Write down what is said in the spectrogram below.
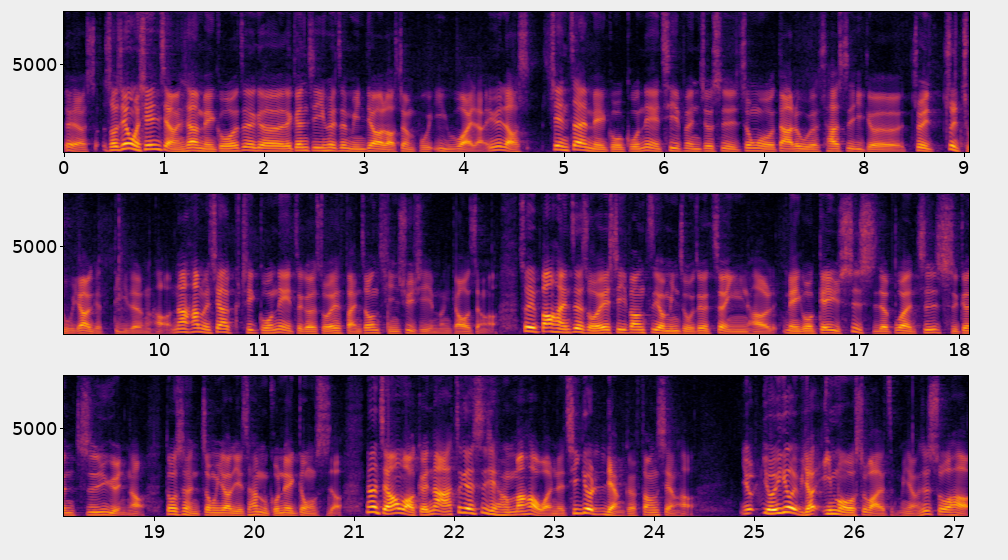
对啊，首首先我先讲一下美国这个跟基金会这民调，老实讲不意外啦，因为老师现在美国国内的气氛就是中国大陆它是一个最最主要一个敌人哈，那他们现在其实国内这个所谓反中情绪其实也蛮高涨哦，所以包含这所谓西方自由民主这个阵营哈，美国给予适时的不管支持跟支援哦，都是很重要的，也是他们国内共识哦。那讲到瓦格纳这件事情很蛮好玩的，其实有两个方向哈，有有一个比较阴谋的说法是怎么样？是说哈。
